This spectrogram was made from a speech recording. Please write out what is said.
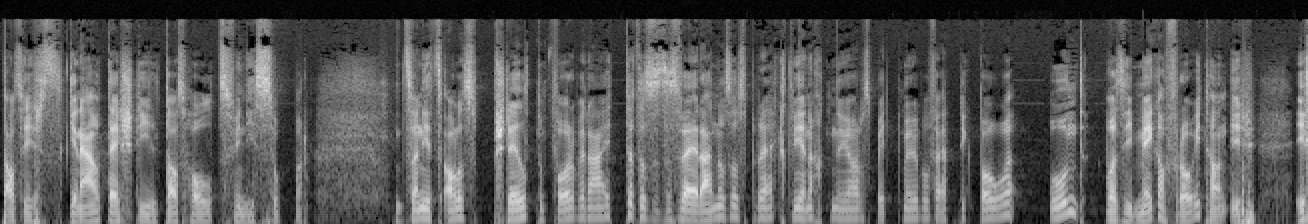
das ist genau der Stil, das Holz finde ich super. Und das habe ich jetzt alles bestellt und vorbereitet. Also das wäre auch noch so ein Projekt, wie nach dem Neujahr das Bettmöbel fertig bauen. Und was ich mega Freude habe, ist, ich,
